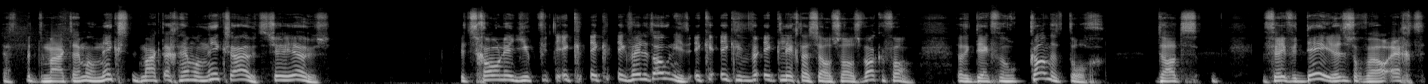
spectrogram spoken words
Dat, het maakt helemaal niks. Het maakt echt helemaal niks uit. Serieus. Het is gewoon. Je, ik, ik, ik weet het ook niet. Ik, ik, ik lig daar zelfs, zelfs wakker van. Dat ik denk van hoe kan het toch? Dat VVD, dat is toch wel echt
